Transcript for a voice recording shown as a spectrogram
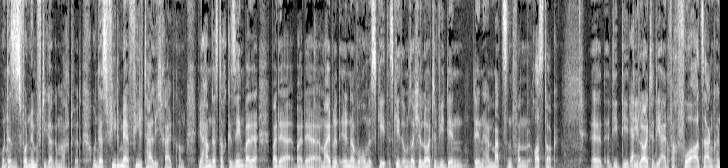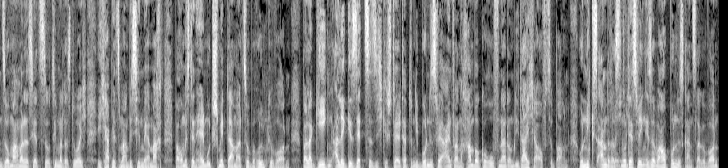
und dass es vernünftiger gemacht wird und dass viel mehr vielteilig reinkommt. Wir haben das doch gesehen bei der bei der bei der Maybrit Illner, worum es geht. Es geht um solche Leute wie den den Herrn Matzen von Ross Rostock. Äh, die, die, ja. die Leute, die einfach vor Ort sagen können, so machen wir das jetzt, so ziehen wir das durch, ich habe jetzt mal ein bisschen mehr Macht. Warum ist denn Helmut Schmidt damals so berühmt geworden? Weil er gegen alle Gesetze sich gestellt hat und die Bundeswehr einfach nach Hamburg gerufen hat, um die Deiche aufzubauen. Und nichts anderes. Richtig. Nur deswegen ist er überhaupt Bundeskanzler geworden.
